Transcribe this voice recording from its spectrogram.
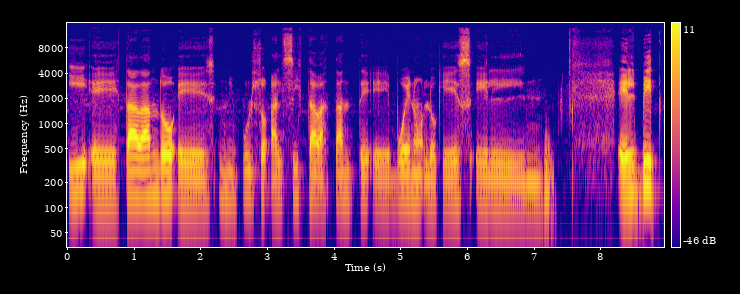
y eh, está dando eh, un impulso alcista bastante bueno lo que es el, el Bitcoin,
